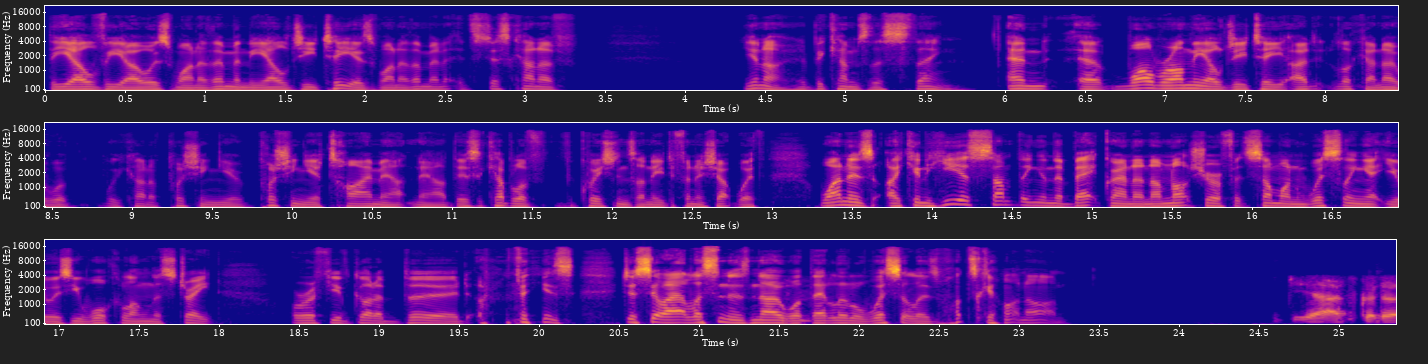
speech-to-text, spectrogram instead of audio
the LVO is one of them, and the LGT is one of them, and it's just kind of, you know, it becomes this thing. And uh, while we're on the LGT, I, look, I know we're, we're kind of pushing you pushing your time out now. There's a couple of questions I need to finish up with. One is I can hear something in the background, and I'm not sure if it's someone whistling at you as you walk along the street, or if you've got a bird, or if there's just so our listeners know what that little whistle is. What's going on? Yeah, I've got a,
